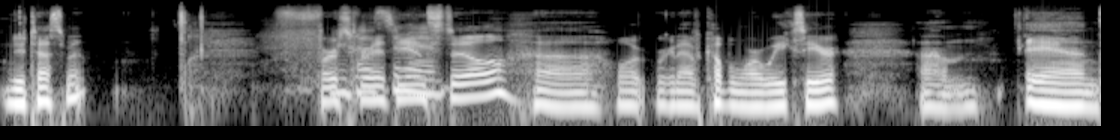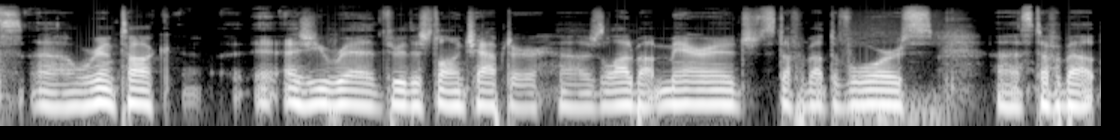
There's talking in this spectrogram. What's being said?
New Testament. First New Corinthians Testament. still. Uh, we're we're gonna have a couple more weeks here, um, and uh, we're gonna talk. As you read through this long chapter, uh, there's a lot about marriage, stuff about divorce, uh, stuff about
